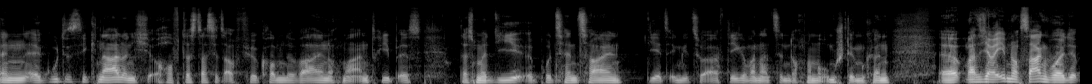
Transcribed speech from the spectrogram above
ein äh, gutes Signal und ich hoffe, dass das jetzt auch für kommende Wahlen nochmal Antrieb ist, dass wir die äh, Prozentzahlen, die jetzt irgendwie zur AfD gewandert sind, doch nochmal umstimmen können. Äh, was ich aber eben noch sagen wollte,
